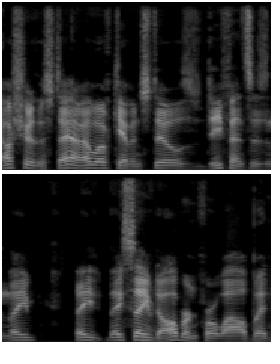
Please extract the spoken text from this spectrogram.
I'll share the stat. I love Kevin Steele's defenses, and they they they saved Auburn for a while. But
